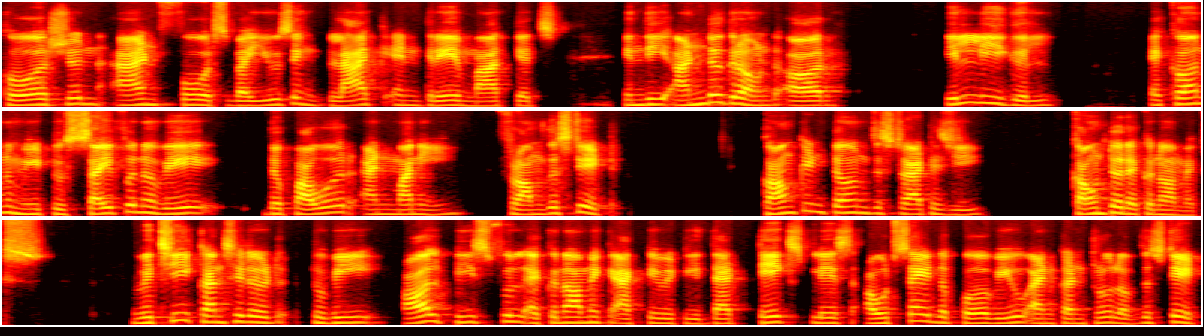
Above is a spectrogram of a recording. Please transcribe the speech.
coercion and force by using black and gray markets in the underground or illegal economy to siphon away the power and money from the state. Konkin termed the strategy counter economics, which he considered to be all peaceful economic activity that takes place outside the purview and control of the state.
